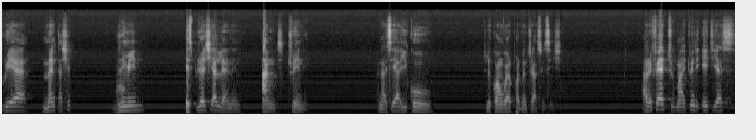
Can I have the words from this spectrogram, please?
rare mentorship, grooming, experiential learning, and training. And I say Ayekoo to the Commonwealth Parliamentary Association. I refer to my 28 years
